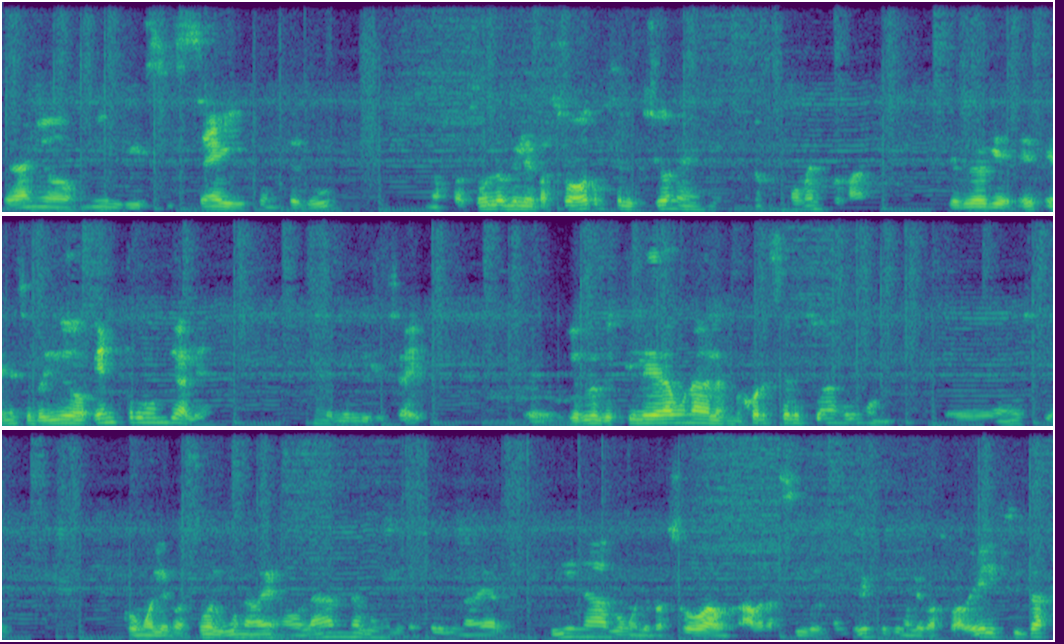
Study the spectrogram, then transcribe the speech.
el año 2016, en Perú, nos pasó lo que le pasó a otras selecciones en otros momentos más. Yo creo que e, en ese periodo entre mundiales, 2016. Eh, yo creo que Chile era una de las mejores selecciones del mundo eh, en ese tiempo. Como le pasó alguna vez a Holanda, como le pasó alguna vez a Argentina, como le pasó a, Brasil o como le pasó a Bélgica,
